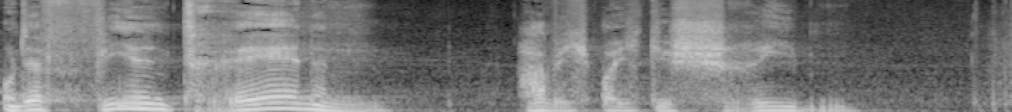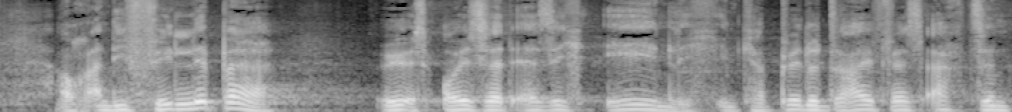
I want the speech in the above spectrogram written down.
Unter vielen Tränen habe ich euch geschrieben. Auch an die Philipper äußert er sich ähnlich in Kapitel 3, Vers 18.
